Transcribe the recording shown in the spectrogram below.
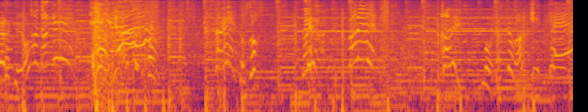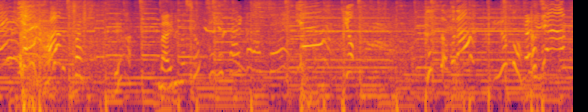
だらけよはだけやそれそこそれそれはいもらったわいけーはでは参りましょう小さいからってよっそこだよっとジャン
